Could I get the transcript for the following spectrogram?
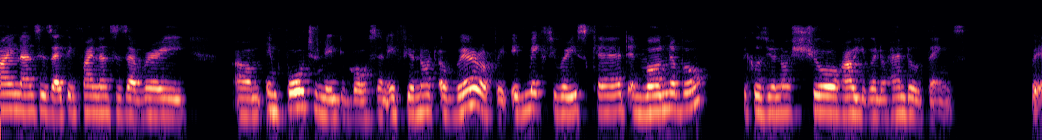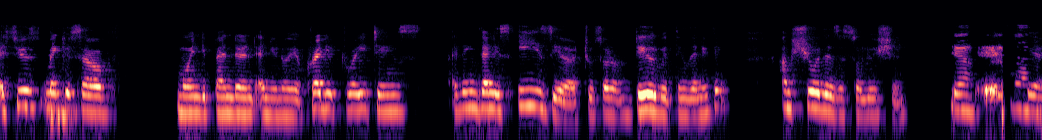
finances. I think finances are very um, important in divorce and if you're not aware of it it makes you very scared and vulnerable because you're not sure how you're going to handle things but as you make yourself more independent and you know your credit ratings I think then it's easier to sort of deal with things and you think, I'm sure there's a solution. Yeah. yeah. yeah.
